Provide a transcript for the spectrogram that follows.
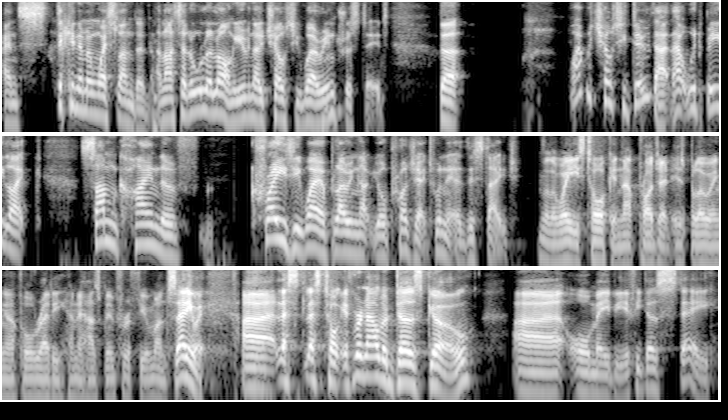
and sticking them in West London. And I said all along, even though Chelsea were interested, that why would Chelsea do that? That would be like some kind of crazy way of blowing up your project, wouldn't it, at this stage? Well, the way he's talking, that project is blowing up already, and it has been for a few months. Anyway, uh, let's let's talk. If Ronaldo does go, uh, or maybe if he does stay,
